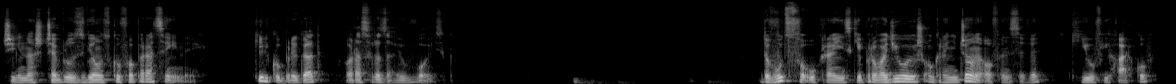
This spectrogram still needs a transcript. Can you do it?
czyli na szczeblu związków operacyjnych, kilku brygad oraz rodzajów wojsk. Dowództwo ukraińskie prowadziło już ograniczone ofensywy, Kijów i Charków,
